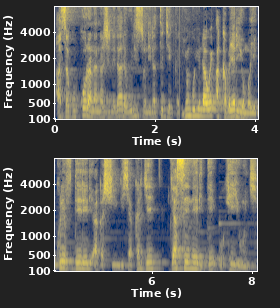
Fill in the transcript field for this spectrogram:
aza gukorana na General Wilson Irategeka. Uyu nguyu nawe akaba yariyomoye kuri FDLR agashinga ishyaka rye rya CNLD ubwiyunge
